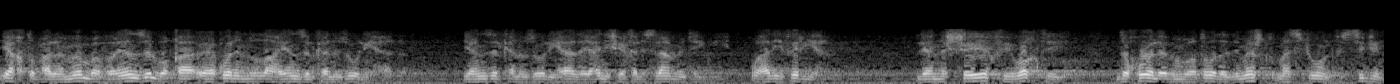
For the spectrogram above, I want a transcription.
يخطب على المنبر فينزل ويقول إن الله ينزل كنزول هذا. ينزل كنزول هذا يعني شيخ الإسلام ابن تيمية وهذه فرية. لأن الشيخ في وقت دخول ابن بطوطة دمشق مسجون في السجن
